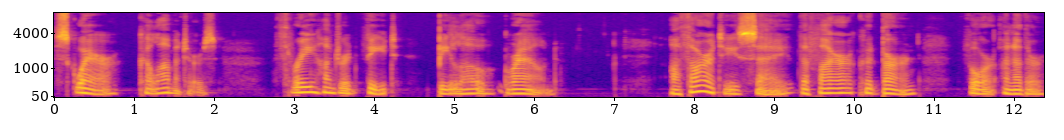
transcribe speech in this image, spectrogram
square kilometers, 300 feet below ground. Authorities say the fire could burn for another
